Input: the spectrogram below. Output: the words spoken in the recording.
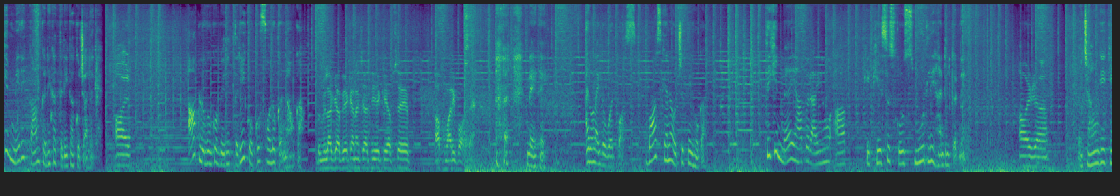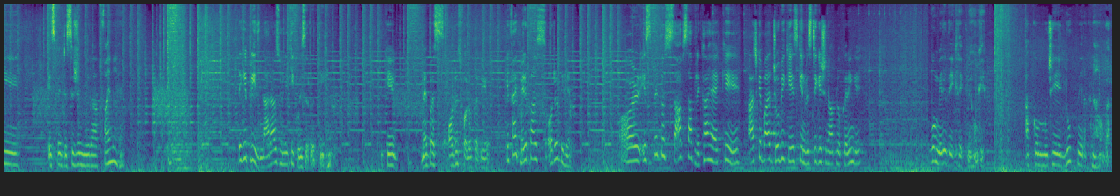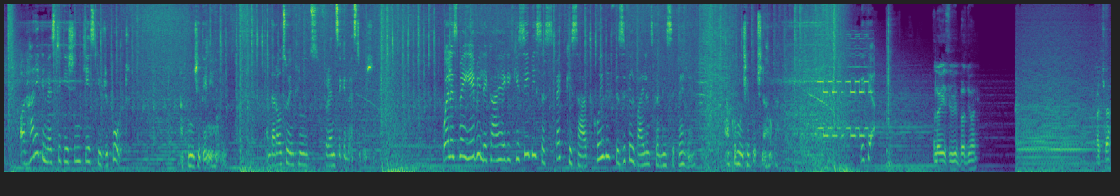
देखिए मेरे काम करने का तरीका कुछ अलग है और आप लोगों को मेरे तरीकों को फॉलो करना होगा। कुल मिला के आप ये कहना चाहती है कि अब से आप हमारी बॉस हैं। नहीं नहीं। I don't like the word boss boss कहना उचित नहीं होगा। देखिए मैं यहाँ पर आई हूँ आपके केसेस को स्मूथली हैंडल करने। और मैं चाहूँगी कि इसमें डिसीज़न मेरा फाइनल है। देखिए प्लीज़ नाराज़ होने की कोई ज़रूरत नहीं है। क्योंकि मैं बस ऑर्डर्स फॉलो कर रही हूँ। इनफैक्ट मेरे पास ऑर्डर भी है। और इसमें तो साफ़ साफ़ लिखा है कि आज के बाद जो भी केस की इन्वेस्टिगेशन आप लोग करेंगे, वो मेरे देखरेख में होगी। आपको मुझे लूप में रखना होगा। और हर एक इन्वेस्टिगेशन केस की रिपोर्ट आपको मुझे देनी होगी। And that also includes forensic investigation well इसमें यह भी लिखा है कि किसी भी सस्पेक्ट के साथ कोई भी फ़िज़िकल वायलेंस करने से पहले आपको मुझे पूछना होगा देखिए हेलो प्रद्युमन अच्छा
